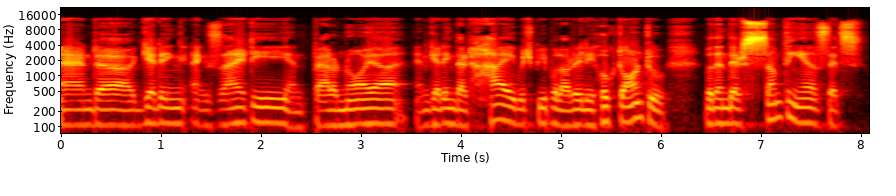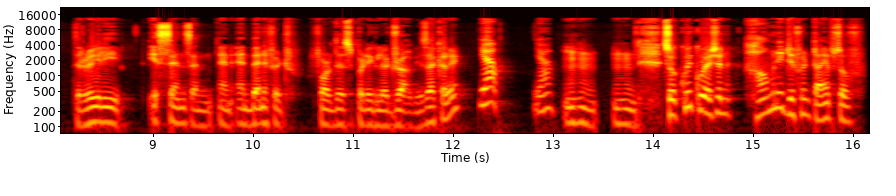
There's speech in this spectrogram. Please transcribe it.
and uh, getting anxiety and paranoia and getting that high, which people are really hooked onto. But then there's something else that's really essence and, and, and benefit for this particular drug. Is that correct? Yeah. Yeah. Mm-hmm, mm-hmm. So, quick question How many different types of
